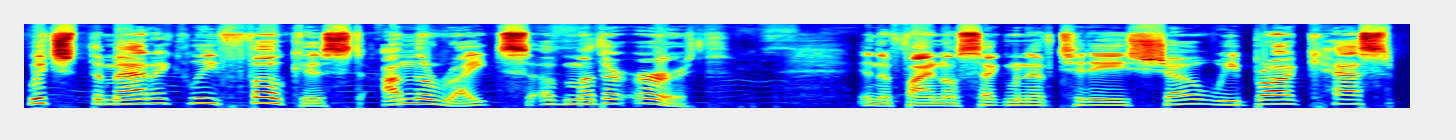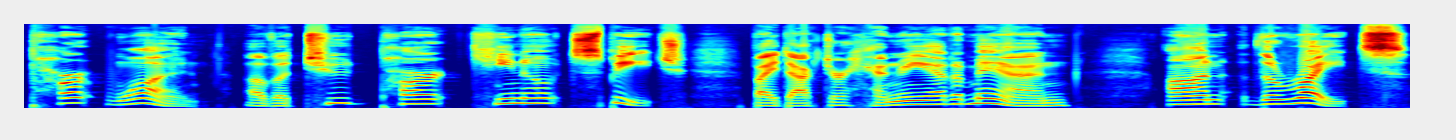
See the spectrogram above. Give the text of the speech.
which thematically focused on the rights of Mother Earth. In the final segment of today's show, we broadcast part one of a two part keynote speech by Dr. Henrietta Mann on the rights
